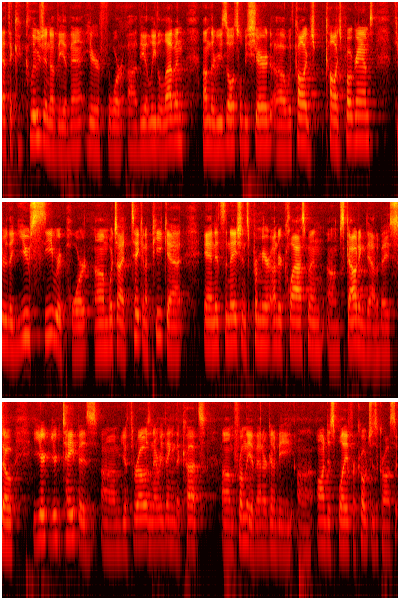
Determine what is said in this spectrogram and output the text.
at the conclusion of the event here for uh, the Elite 11. Um, the results will be shared uh, with college college programs through the UC report, um, which I'd taken a peek at, and it's the nation's premier underclassmen um, scouting database. So your your tape is um, your throws and everything, the cuts um, from the event are going to be uh, on display for coaches across the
